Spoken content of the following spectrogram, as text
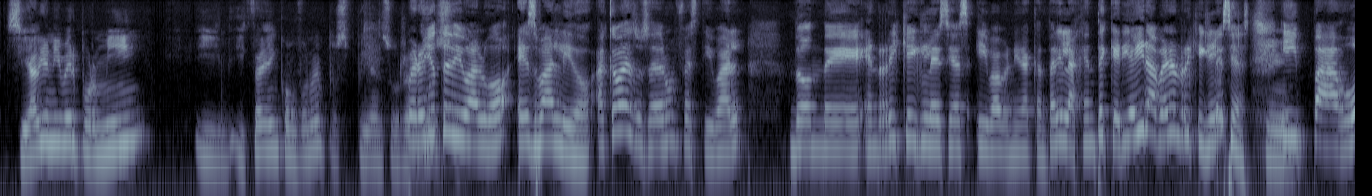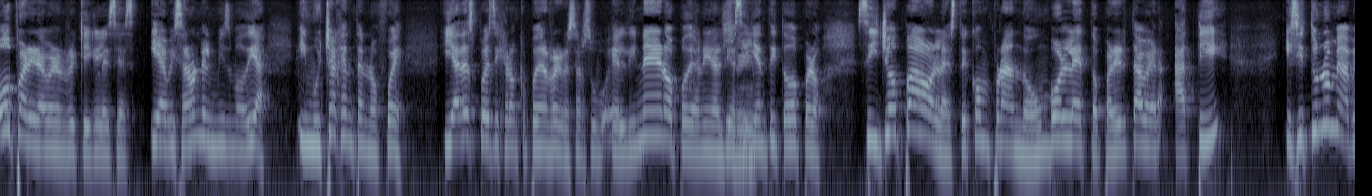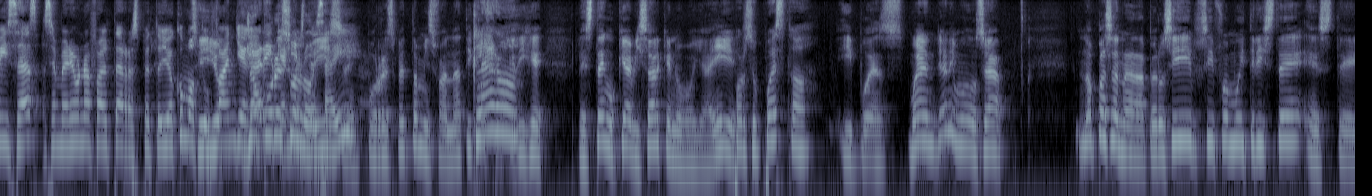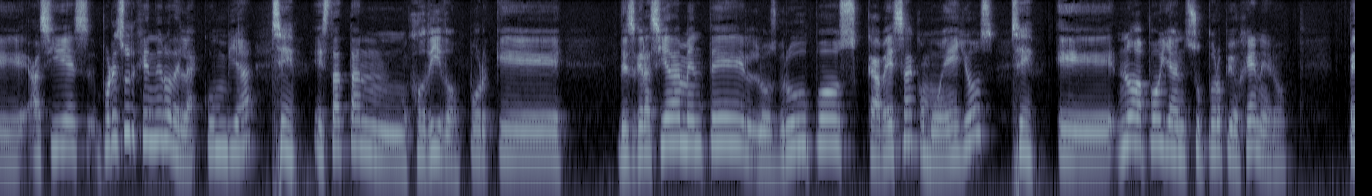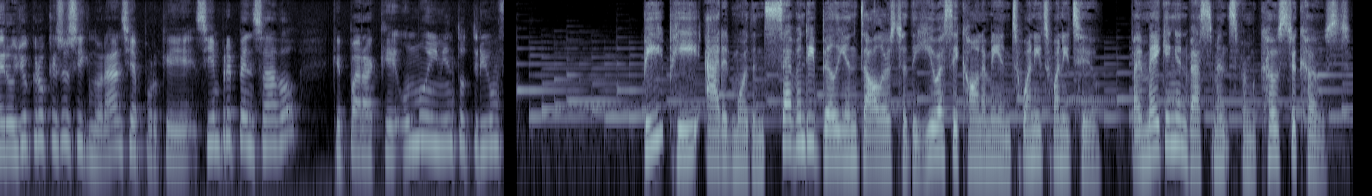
si alguien iba a ir por mí y, y está inconforme, pues pidan su Pero yo te digo algo, es válido. Acaba de suceder un festival donde Enrique Iglesias iba a venir a cantar y la gente quería ir a ver a Enrique Iglesias Sí. y pagó para ir a ver a Enrique Iglesias y avisaron el mismo día y mucha gente no fue. Y ya después dijeron que podían regresar su, el dinero, podían ir al día Sí. siguiente y todo, pero si yo, Paola, estoy comprando un boleto para irte a ver a ti y si tú no me avisas, se me haría una falta de respeto. Yo como Sí, tu yo, fan yo llegar por y que eso no lo estés hice, ahí. por respeto a mis fanáticos, Claro. porque dije, les tengo que avisar que no voy a ir. Por supuesto. Y pues, bueno, ya ni modo, o sea, no pasa nada, pero sí, sí fue muy triste, este, así es. Por eso el género de la cumbia Sí. está tan jodido, porque desgraciadamente los grupos cabeza como ellos Sí. eh, no apoyan su propio género. Pero yo creo que eso es ignorancia, porque siempre he pensado que para que un movimiento triunfe, BP added more than $70 billion to the U.S. economy in 2022 by making investments from coast to coast.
